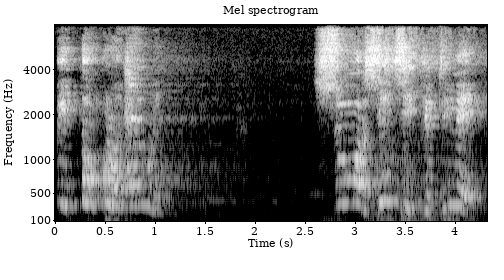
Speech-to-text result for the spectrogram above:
70 ewu. Sumur siji gedine.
